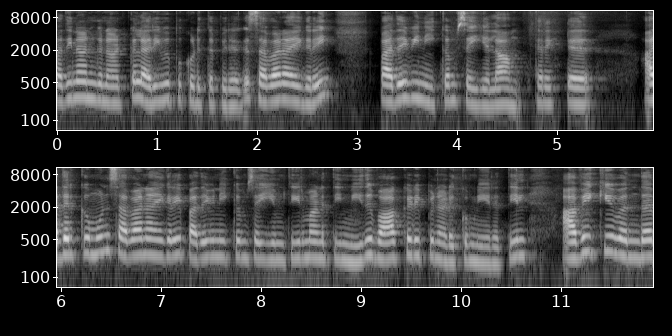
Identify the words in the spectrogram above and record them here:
பதினான்கு நாட்கள் அறிவிப்பு கொடுத்த பிறகு சபாநாயகரை பதவி நீக்கம் செய்யலாம். கரெக்டு அதற்கு முன் சபாநாயகரை பதவி நீக்கம் செய்யும் தீர்மானத்தின் மீது வாக்கெடுப்பு நடக்கும் நேரத்தில் அவைக்கு வந்த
